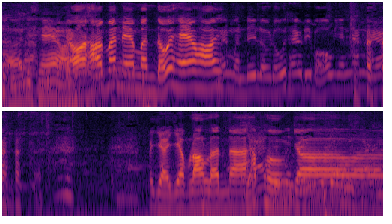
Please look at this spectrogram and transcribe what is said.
Ờ đi xe rồi rồi thôi mấy anh em mình đuổi theo thôi. Mấy mình đi lùi đuổi theo đi bộ nhanh nhanh nè bây giờ Hồng Loan lên ờ, thắp hương cho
